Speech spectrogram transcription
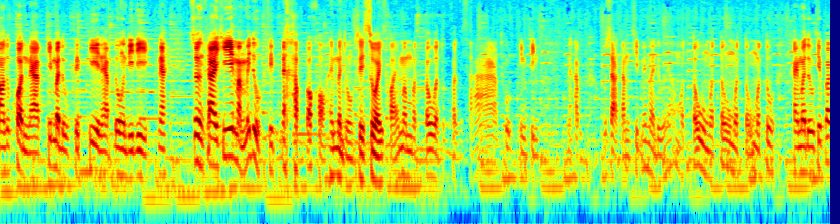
องๆทุกคนนะครับที่มาดูคลิปพี่นะครับดวงดีๆนะส่วนใครที่มันไม่ดูคลิปนะครับก็ขอให้มันดวงสวยๆขอให้มันหมดตู้ทุกคนสาธุจริงๆนะครับอุตส่าห์ทำคลิปไม่มาดูแล้วหมดตู้หมดตู้หมดตู้หมดตู้ใครมาดูคลิปก็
